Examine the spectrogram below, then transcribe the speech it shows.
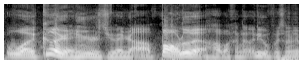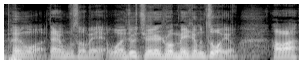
我个人是觉着啊，暴论，好吧，可能利物浦球迷喷我，但是无所谓，我就觉得说没什么作用，好吧。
